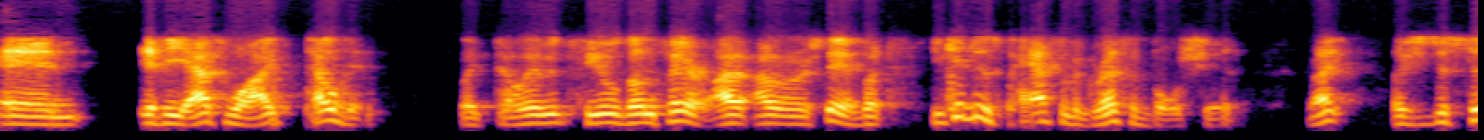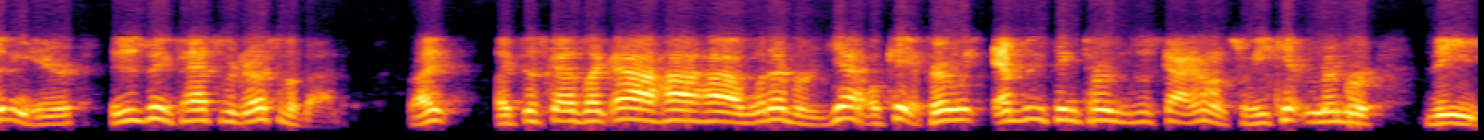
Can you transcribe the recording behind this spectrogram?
And if he asks why, tell him. Like tell him it feels unfair. I, I don't understand, but you can't this passive aggressive bullshit, right? Like she's just sitting here and just being passive aggressive about it right? Like this guy's like, ah, ha, ha, whatever. Yeah, okay. Apparently everything turns this guy on, so he can't remember the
